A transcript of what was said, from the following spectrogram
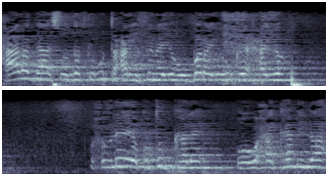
xaaladaasoo dadka u tacriifinayo uu barayo u qeexayo wuxuu leeyahay kutub kale oo waxaa ka mid ah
